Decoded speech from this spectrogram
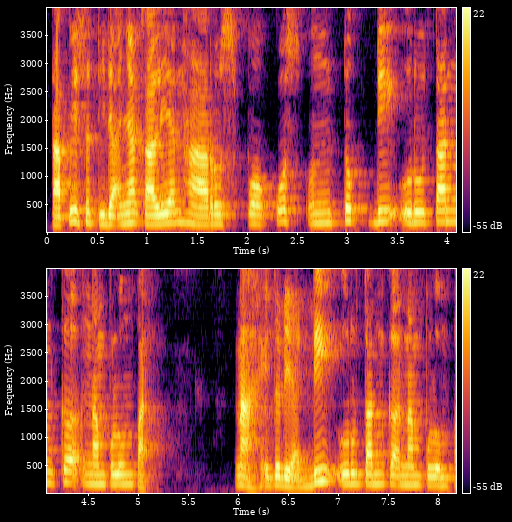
Tapi setidaknya kalian harus fokus untuk di urutan ke-64. Nah itu dia di urutan ke-64.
